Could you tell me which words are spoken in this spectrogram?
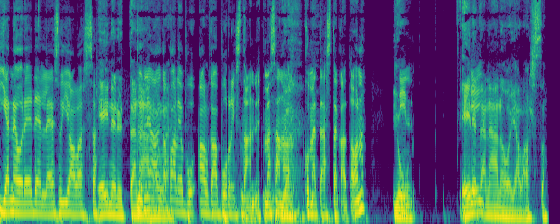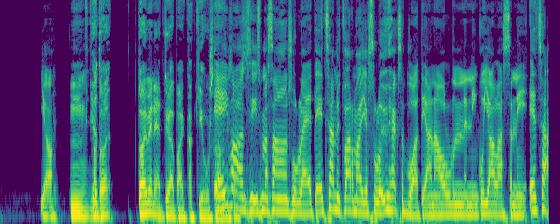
Ja ne on edelleen sun jalassa. Ei ne nyt tänään Kyllä ne ole. aika paljon pu- alkaa puristaa nyt, mä sanon, Joo. kun mä tästä katon. Juu. Niin, Ei ne ei. tänään ole jalassa. Joo. Mm, ja toi, toi menee työpaikka Ei vaan siis mä sanon sulle, että et sä nyt varmaan, jos sulla on yhdeksänvuotiaana ollut ne niin kuin jalassa, niin et sä,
